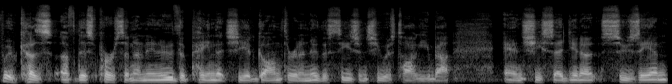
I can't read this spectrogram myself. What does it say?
because of this person, and I knew the pain that she had gone through, and I knew the season she was talking about. And she said, You know, Suzanne,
